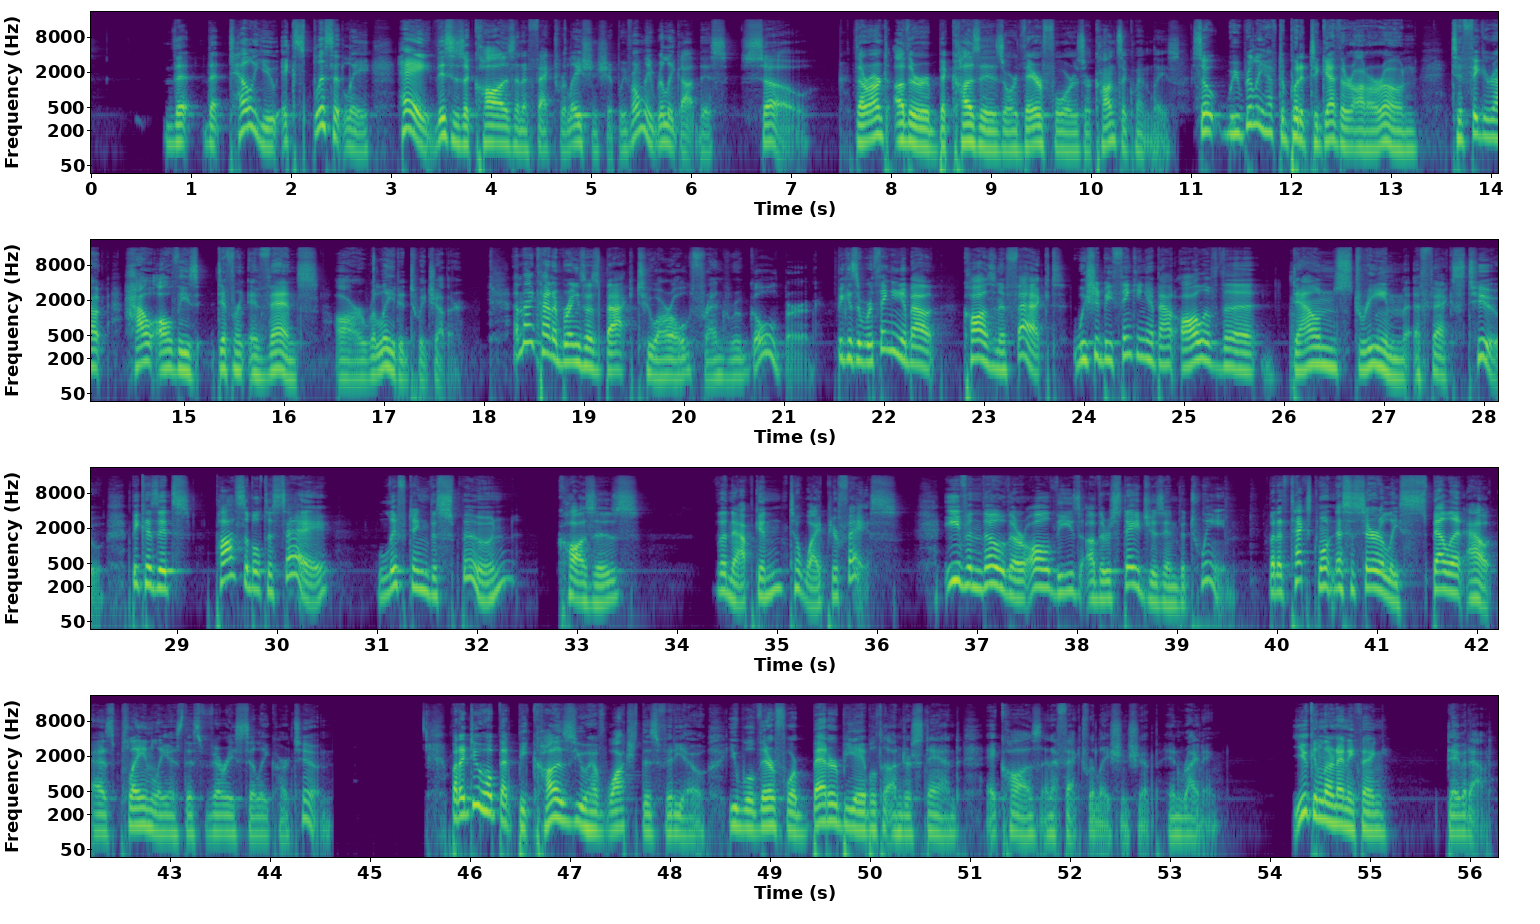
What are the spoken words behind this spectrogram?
that that tell you explicitly, hey, this is a cause and effect relationship. We've only really got this so. There aren't other becauses or therefores or consequentlies. So we really have to put it together on our own to figure out how all these different events are related to each other. And that kind of brings us back to our old friend Rube Goldberg. Because if we're thinking about cause and effect, we should be thinking about all of the downstream effects too, because it's possible to say lifting the spoon causes the napkin to wipe your face, even though there are all these other stages in between. But a text won't necessarily spell it out as plainly as this very silly cartoon. But I do hope that because you have watched this video, you will therefore better be able to understand a cause and effect relationship in writing. You can learn anything. David out.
